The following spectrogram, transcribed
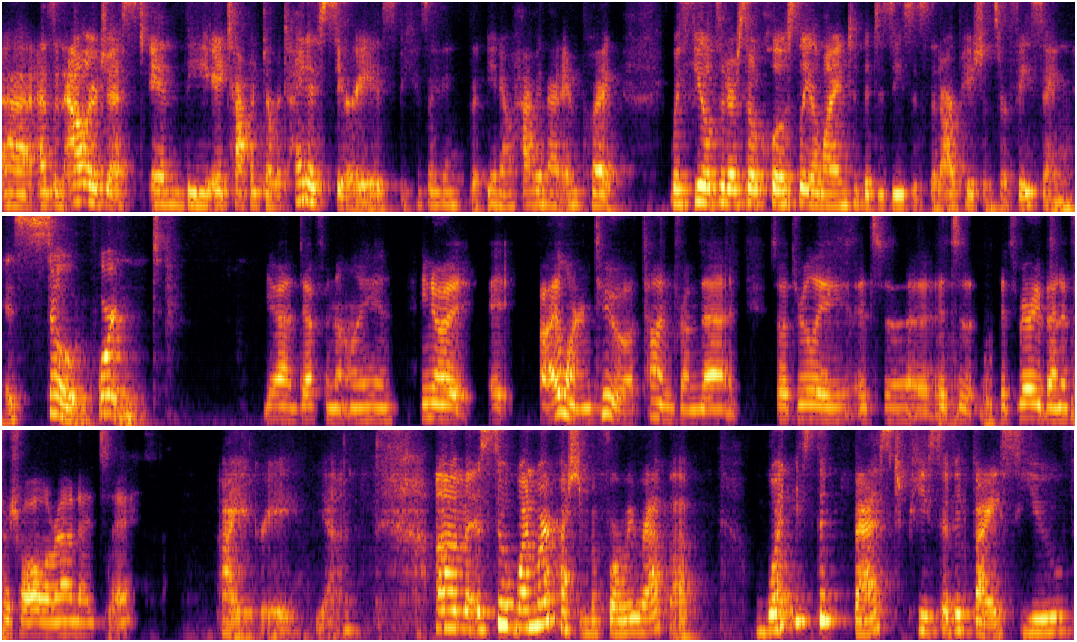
uh, as an allergist in the atopic dermatitis series, because I think that, you know, having that input with fields that are so closely aligned to the diseases that our patients are facing is so important yeah definitely. And you know it, it, i learned too a ton from that. So it's really it's a it's a it's very beneficial all around i'd say. I agree. Yeah. Um, so one more question before we wrap up. What is the best piece of advice you've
